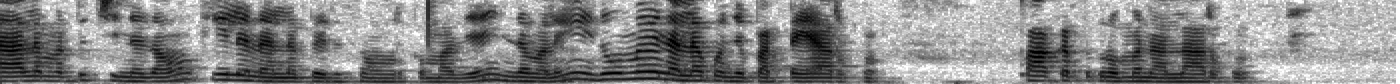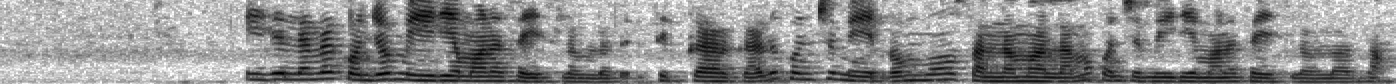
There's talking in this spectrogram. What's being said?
மேலே மட்டும் சின்னதாகவும் கீழே நல்லா பெருசாகவும் இருக்க மாதிரியும் இந்த வளையம். இதுவுமே நல்லா கொஞ்சம் பட்டையாக இருக்கும். பார்க்குறதுக்கு ரொம்ப நல்லாயிருக்கும். இது எல்லாமே கொஞ்சம் மீடியமான சைஸில் உள்ளது. திக்காக இருக்காது. கொஞ்சம் மீ ரொம்பவும் சன்னமாக இல்லாமல் கொஞ்சம் மீடியமான சைஸில் உள்ளது தான்.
